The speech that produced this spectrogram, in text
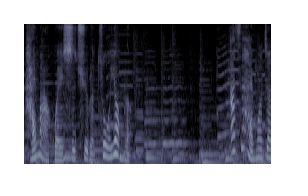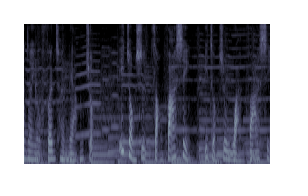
海马回失去了作用了。阿兹海默症呢有分成两种，一种是早发性，一种是晚发性，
